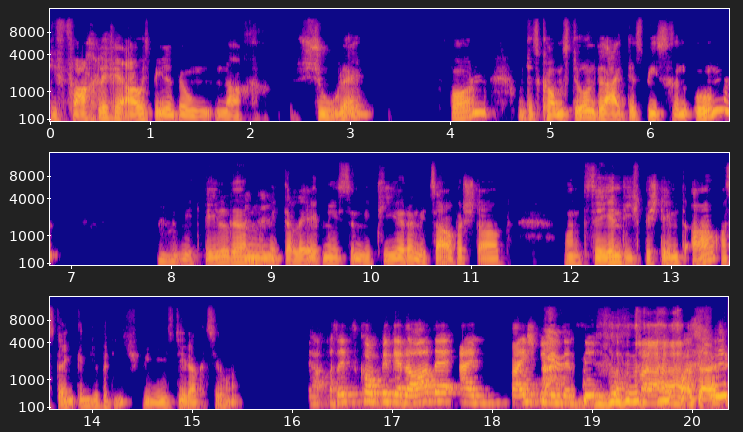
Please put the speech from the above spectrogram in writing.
die fachliche Ausbildung nach Schule Form und jetzt kommst du und leitest ein bisschen um mhm. mit Bildern, mhm. mit Erlebnissen, mit Tieren, mit Zauberstab und sehen dich bestimmt auch. Was denken die über dich? Wie ist die Reaktion? Ja, also jetzt kommt mir gerade ein Beispiel in den Sinn. okay.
